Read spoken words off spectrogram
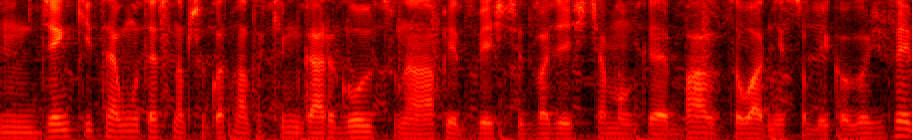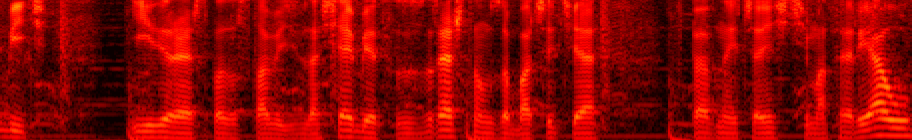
Mm, Dzięki temu też na przykład na takim gargulcu na mapie 220 mogę bardzo ładnie sobie kogoś wybić i respa zostawić dla siebie, co zresztą zobaczycie w pewnej części materiału,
